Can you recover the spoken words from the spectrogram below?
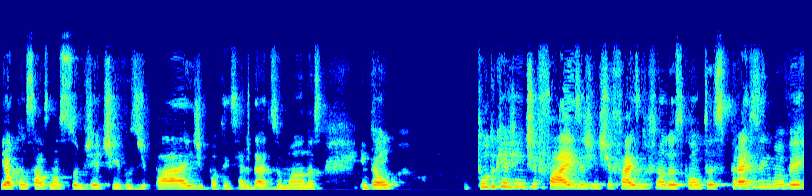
e alcançar os nossos objetivos de paz, de potencialidades humanas. Então, tudo que a gente faz, a gente faz no final das contas para desenvolver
